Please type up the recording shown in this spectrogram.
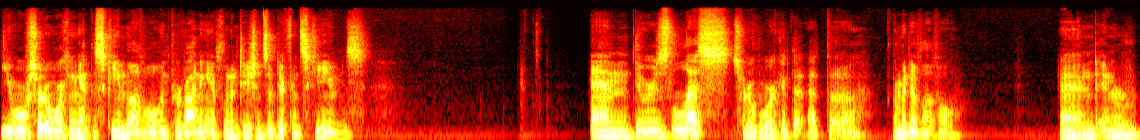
you were sort of working at the scheme level and providing implementations of different schemes. And there was less sort of work at the at the primitive level. And in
